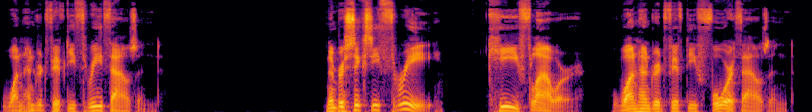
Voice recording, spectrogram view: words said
153,000. Number 63, Keyflower, 154,000.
